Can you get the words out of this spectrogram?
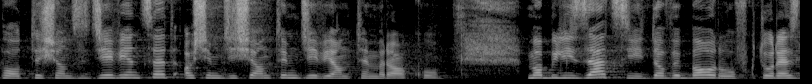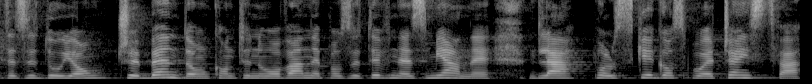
po 1989 roku. Mobilizacji do wyborów, które zdecydują, czy będą kontynuowane pozytywne zmiany dla polskiego społeczeństwa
